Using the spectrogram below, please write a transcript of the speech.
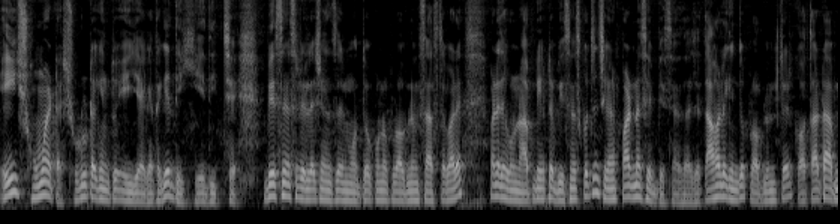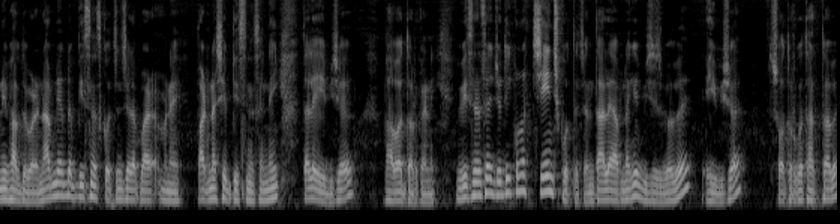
এই সময়টা, শুরুটা কিন্তু এই জায়গা থেকে দেখিয়ে দিচ্ছে। বিজনেস রিলেশনসের মধ্যেও কোনো প্রবলেমস আসতে পারে। মানে দেখুন, আপনি একটা বিজনেস করছেন, সেখানে পার্টনারশিপ বিজনেস আছে। তাহলে কিন্তু প্রবলেমসের কথাটা আপনি ভাবতে পারেন আপনি একটা বিজনেস করছেন, সেটা মানে পার্টনারশিপ বিজনেসে নেই। তাহলে এই বিষয়ে ভাবার দরকার নেই। বিজনেসে যদি কোনো চেঞ্জ করতে চান, তাহলে আপনাকে বিশেষভাবে এই বিষয়ে সতর্ক থাকতে হবে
